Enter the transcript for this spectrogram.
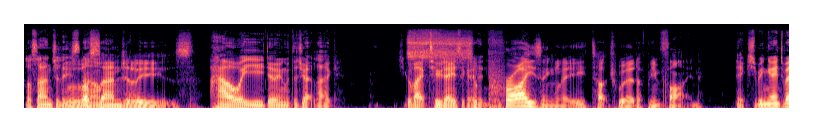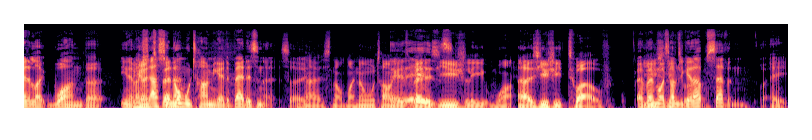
Los Angeles Los now. Angeles. How are you doing with the jet lag? You got back two days ago, didn't you? Surprisingly, touch wood, I've been fine. Yeah, 'cause you've been going to bed at like one, but you know You're that's, to that's the bed at- normal time you go to bed, isn't it? So. No, it's not. My normal time I go to bed is is. usually one. Uh, it's usually twelve. And then what time do you get up? Seven or eight?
